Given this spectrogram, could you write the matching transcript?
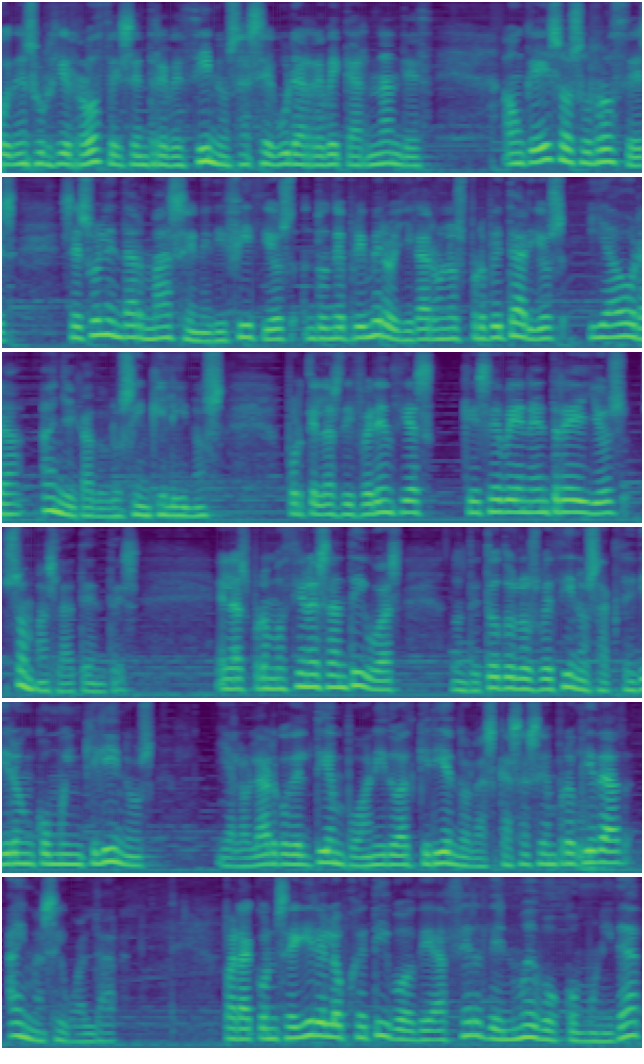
Pueden surgir roces entre vecinos, asegura Rebeca Hernández, aunque esos roces se suelen dar más en edificios donde primero llegaron los propietarios y ahora han llegado los inquilinos, porque las diferencias que se ven entre ellos son más latentes. En las promociones antiguas, donde todos los vecinos accedieron como inquilinos y a lo largo del tiempo han ido adquiriendo las casas en propiedad, hay más igualdad. Para conseguir el objetivo de hacer de nuevo comunidad,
